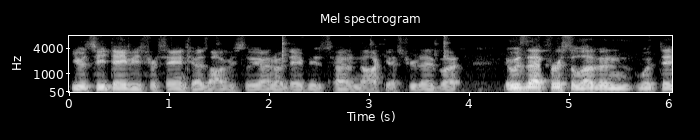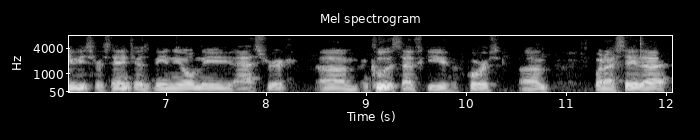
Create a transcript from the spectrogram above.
you would see Davies for Sanchez. Obviously, I know Davies had a knock yesterday, but it was that first eleven with Davies for Sanchez being the only asterisk, um, and Kulusevski, of course. Um, when I say that,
